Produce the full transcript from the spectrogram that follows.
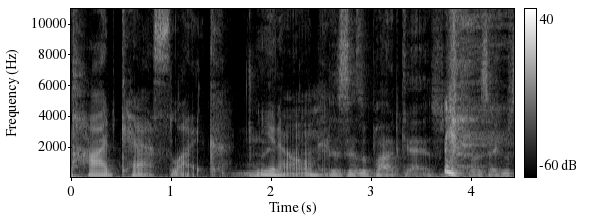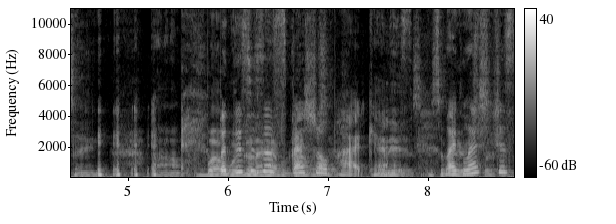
podcast like you know. this is a podcast for the sake of saying. Um, but, but this is a special a podcast it is. Like let's just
